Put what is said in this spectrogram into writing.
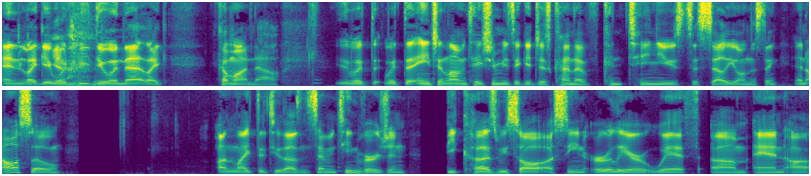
and like it wouldn't be doing that. Like, come on now. With the, with the ancient lamentation music, it just kind of continues to sell you on this thing, and also, unlike the 2017 version, because we saw a scene earlier with um, Anne uh,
